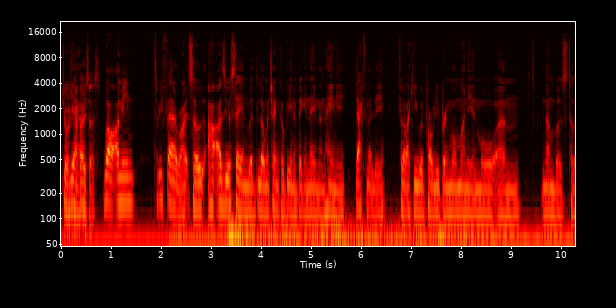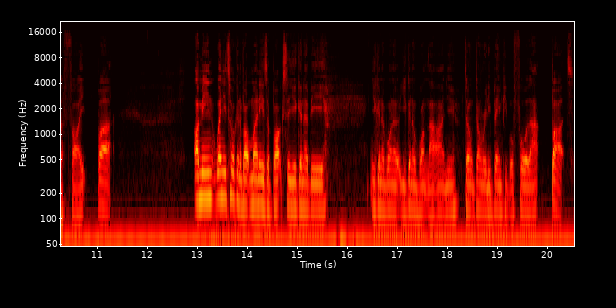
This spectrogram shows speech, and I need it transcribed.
George Yeah. Kambosos. Well, I mean, to be fair, right? So uh, as you were saying, with Lomachenko being a bigger name than Haney, definitely feel like he would probably bring more money and more um, numbers to the fight. But I mean, when you're talking about money as a boxer, you're gonna be, you're gonna want to, you're gonna want that, aren't you? Don't don't really blame people for that. But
